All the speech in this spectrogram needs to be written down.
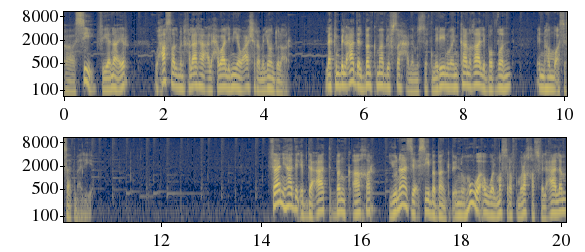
آه، سي في يناير وحصل من خلالها على حوالي 110 مليون دولار. لكن بالعادة البنك ما بيفصح عن المستثمرين وإن كان غالب الظن إنهم مؤسسات مالية. ثاني هذه الإبداعات بنك آخر ينازع SEBA Bank بأنه هو أول مصرف مرخص في العالم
